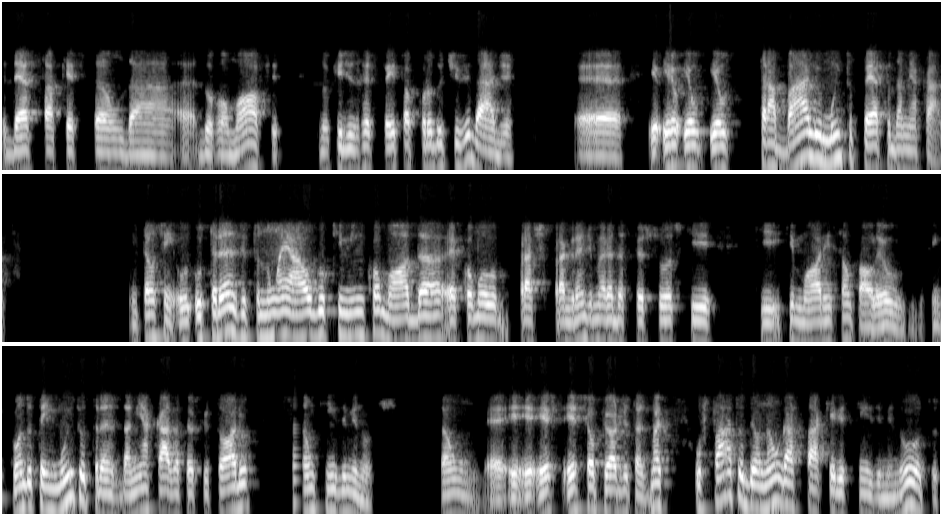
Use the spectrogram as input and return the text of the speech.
dessa questão da, do home office no que diz respeito à produtividade. É, eu, eu, eu, trabalho muito perto da minha casa. Então, assim, o, o trânsito não é algo que me incomoda, é como para a grande maioria das pessoas que, que, que moram em São Paulo. Eu, assim, quando tem muito trânsito da minha casa até o escritório, são 15 minutos. Então, é, esse, é o pior de trânsito. Mas o fato de eu não gastar aqueles 15 minutos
